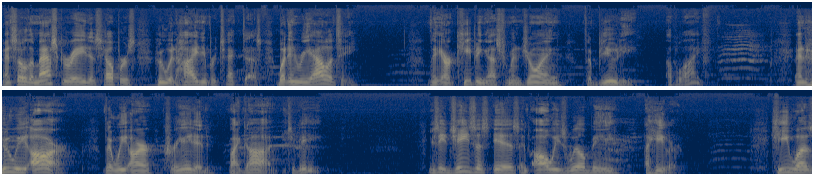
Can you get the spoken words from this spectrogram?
And so the masquerade as helpers who would hide and protect us. But in reality, they are keeping us from enjoying the beauty of life and who we are, that we are created by God to be. You see, Jesus is and always will be a healer. He was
